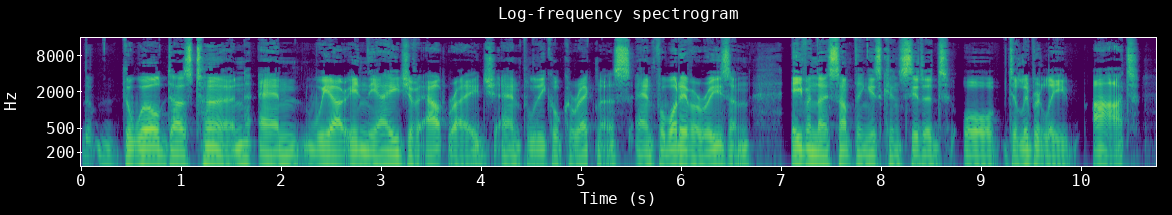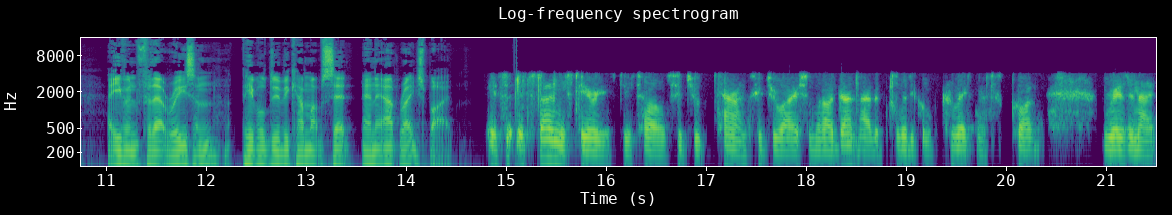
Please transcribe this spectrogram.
the world does turn and we are in the age of outrage and political correctness. And for whatever reason, even though something is considered or deliberately art, even for that reason, people do become upset and outraged by it. It's it's so mysterious this whole situ- current situation that I don't know that political correctness quite resonates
